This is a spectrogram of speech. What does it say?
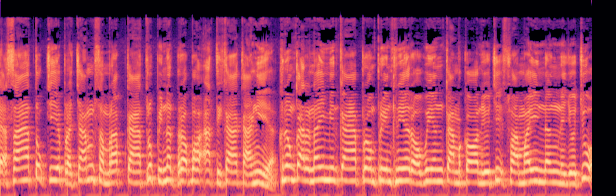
រក្សាទុកជាប្រចាំសម្រាប់ការត្រួតពិនិត្យរបស់អធិការការងារក្នុងករណីមានការព្រមព្រៀងគ្នារវាងកម្មករនយោជិស្វាមីនិងនយោជក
